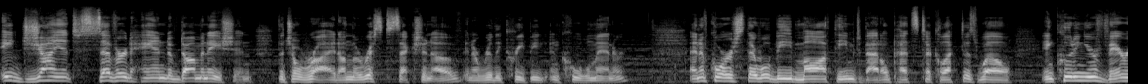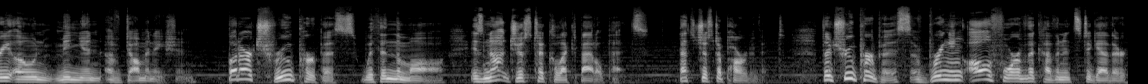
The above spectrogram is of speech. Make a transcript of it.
a giant severed hand of domination that you'll ride on the wrist section of in a really creepy and cool manner. And of course, there will be Maw themed battle pets to collect as well, including your very own minion of domination. But our true purpose within the Maw is not just to collect battle pets. That's just a part of it. The true purpose of bringing all four of the covenants together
